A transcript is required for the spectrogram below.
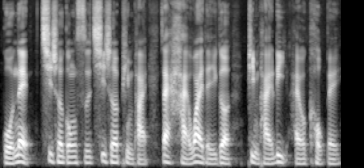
国内汽车公司、汽车品牌在海外的一个品牌力还有口碑。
